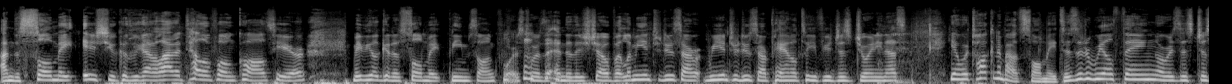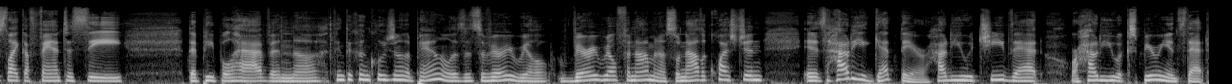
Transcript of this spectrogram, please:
on the soulmate issue, because we got a lot of telephone calls here. Maybe he'll get a soulmate theme song for us towards the end of the show. But let me introduce our reintroduce our panel to you if you're just joining us. Yeah, we're talking about soulmates. Is it a real thing, or is this just like a fantasy? That people have. And uh, I think the conclusion of the panel is it's a very real, very real phenomenon. So now the question is, how do you get there? How do you achieve that, or how do you experience that?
